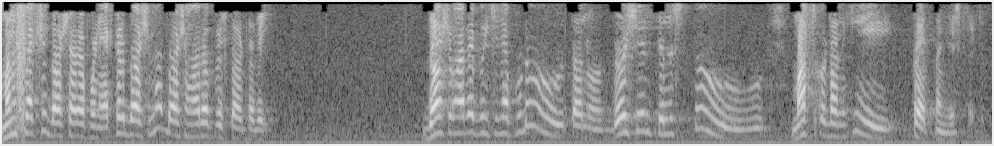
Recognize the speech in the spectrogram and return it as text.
మనసాక్షి దోషారోపణ. ఎక్కడ దోషమో దోషం ఆరోపిస్తూ ఉంటది. దోషం ఆరోపించినప్పుడు తను దోషి అని తెలుస్తూ మార్చుకోవడానికి ప్రయత్నం చేస్తాడు.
